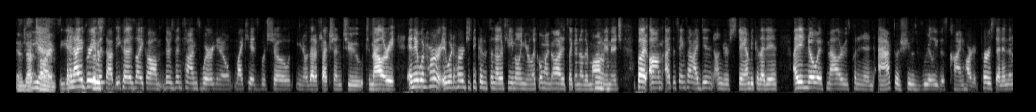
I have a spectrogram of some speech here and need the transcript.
in that Yes, time yeah. And I agree But with that because like um there's been times where, you know, my kids would show, you know, that affection to to Mallory and it would hurt. It would hurt just because it's another female and you're like, "Oh my god, it's like another mom Mhm. image." But um at the same time I didn't understand because I didn't I didn't know if Mallory was putting in an act or she was really this kind-hearted person. And then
